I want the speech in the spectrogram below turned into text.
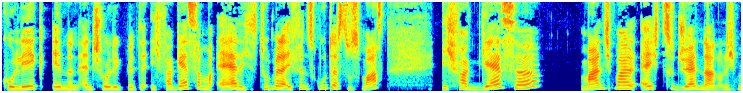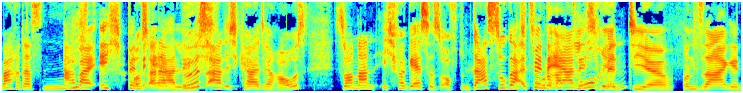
KollegInnen, entschuldigt bitte. Ich vergesse mal, ehrlich, es tut mir leid, ich finde es gut, dass du es machst. Ich vergesse manchmal echt zu gendern und ich mache das nicht Aber ich bin aus einer ehrlich. Bösartigkeit heraus, sondern ich vergesse es oft und das sogar Ich als bin ehrlich mit dir und sage,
